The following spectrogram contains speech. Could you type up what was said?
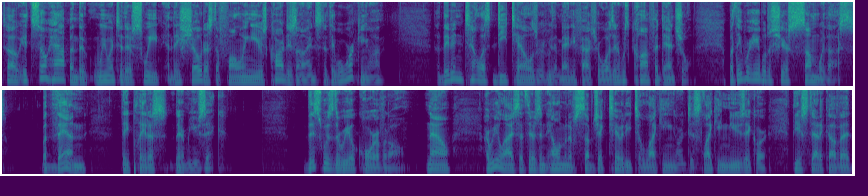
So it so happened that we went to their suite and they showed us the following year's car designs that they were working on. They didn't tell us details or who the manufacturer was, and it was confidential, but they were able to share some with us. But then they played us their music. This was the real core of it all. Now, I realize that there's an element of subjectivity to liking or disliking music or the aesthetic of it,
